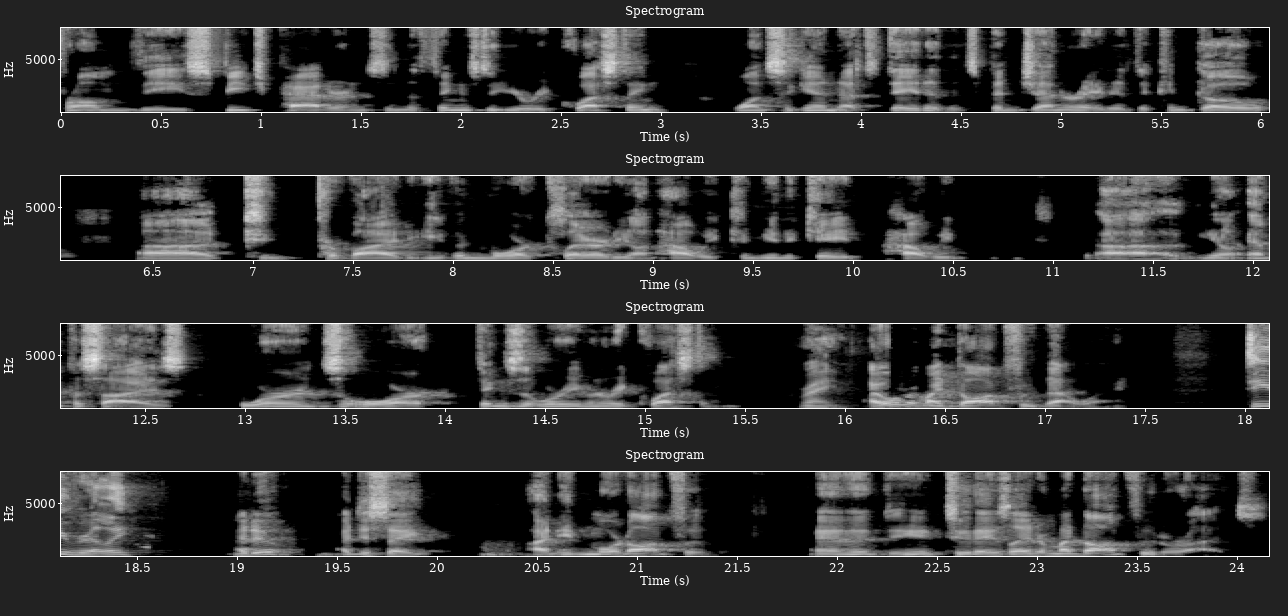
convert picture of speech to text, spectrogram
from the speech patterns and the things that you're requesting. Once again that's data that's been generated that can go uh, can provide even more clarity on how we communicate how we uh, you know emphasize words or things that we're even requesting. Right. I order my dog food that way. Do you really I do. I just say, I need more dog food. And it, two days later, my dog food arrives.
